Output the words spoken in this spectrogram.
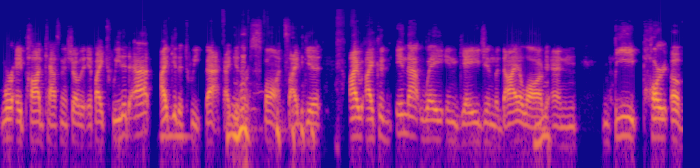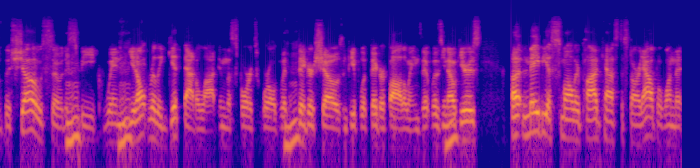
were a podcast and a show that if I tweeted at, I'd get a tweet back. I'd get a Mhm. response. I'd get I, I could in that way engage in the dialog and be part of the show, so to Mhm. speak, when Mhm. you don't really get that a lot in the sports world with Mhm. bigger shows and people with bigger followings. It was, you know, Mhm. here's uh, maybe a smaller podcast to start out, but one that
